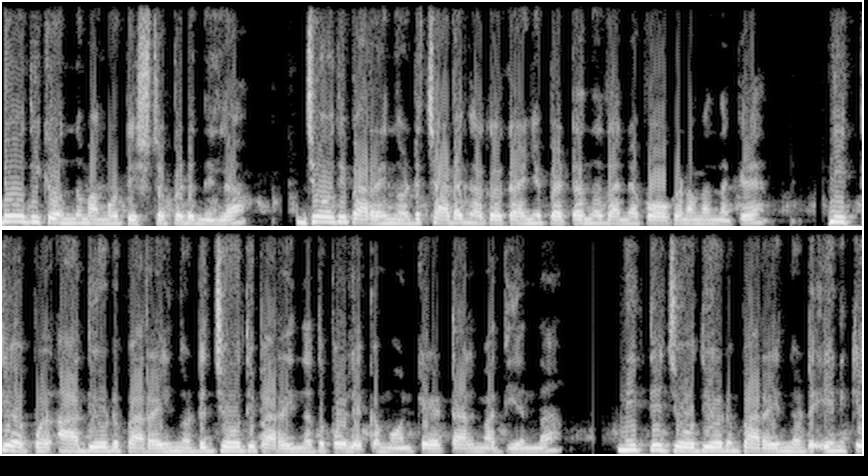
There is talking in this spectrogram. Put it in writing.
ജ്യോതിക്കൊന്നും അങ്ങോട്ട് ഇഷ്ടപ്പെടുന്നില്ല. ജ്യോതി പറയുന്നുണ്ട് ചടങ്ങൊക്കെ കഴിഞ്ഞ് പെട്ടെന്ന് തന്നെ പോകണമെന്നൊക്കെ. നിത്യം അപ്പോൾ ആദ്യോട് പറയുന്നുണ്ട് ജ്യോതി പറയുന്നത് പോലെയൊക്കെ മോൻ കേട്ടാൽ മതിയെന്ന്. നിത്യ ജ്യോതിയോടും പറയുന്നുണ്ട് എനിക്ക്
